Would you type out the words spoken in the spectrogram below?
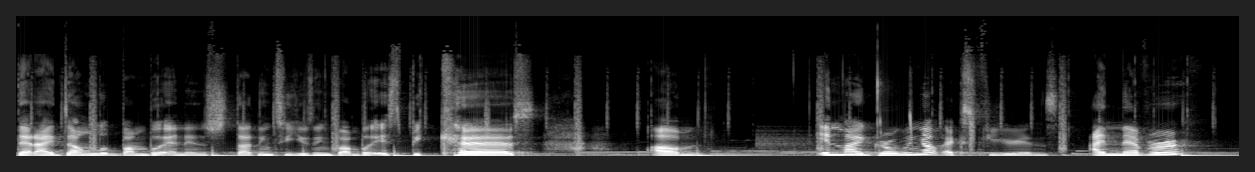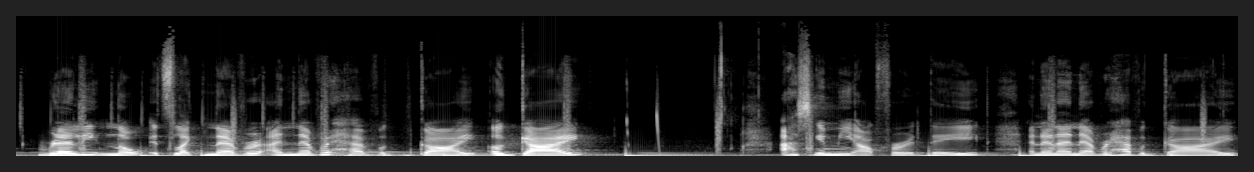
that i download bumble and then starting to using bumble is because um in my growing up experience i never Rarely, no, it's like never. I never have a guy, a guy asking me out for a date and then I never have a guy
